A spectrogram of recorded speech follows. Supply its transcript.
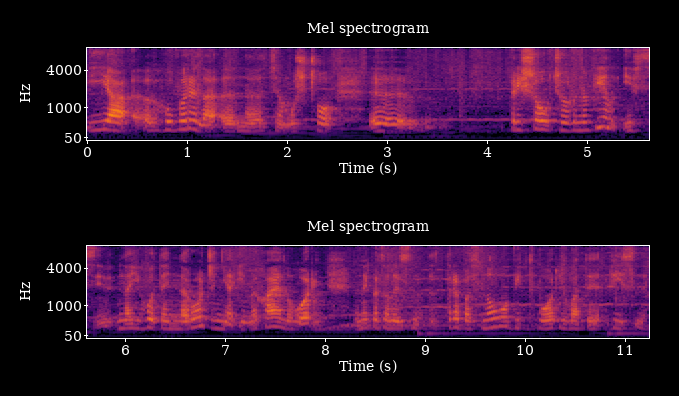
і я е, говорила е, на цьому, що прийшов Чорновіл і всі, на його день народження, і Михайло Горень, вони казали, «З- треба знову відтворювати вісник.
